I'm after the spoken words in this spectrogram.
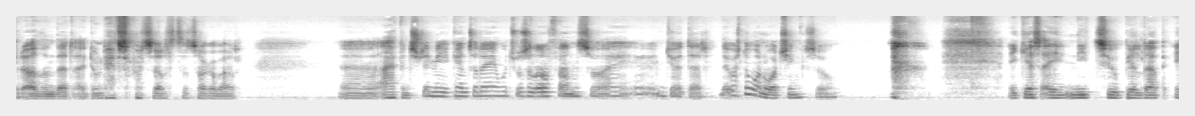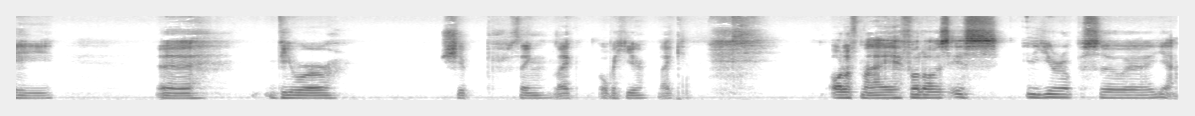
But other than that i don't have so much else to talk about. Uh, i have been streaming again today which was a lot of fun so i enjoyed that. There was no one watching so I guess I need to build up a uh, viewership thing like over here like all of my followers is in Europe so uh, yeah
